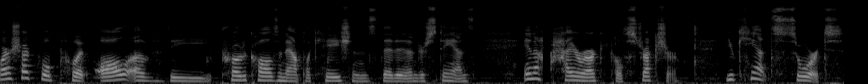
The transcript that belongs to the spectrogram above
Wireshark will put all of the protocols and applications that it understands in a hierarchical structure. You can't sort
